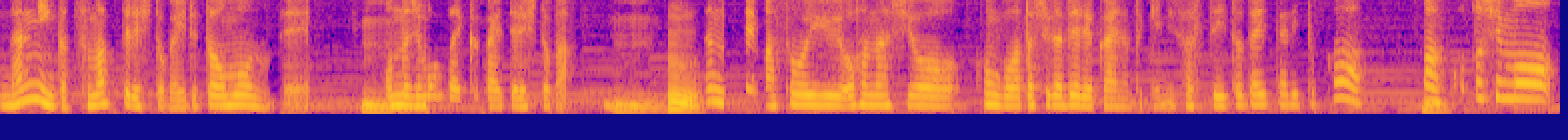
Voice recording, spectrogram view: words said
何人か詰まってる人がいると思うので、うん同じ問題抱えてる人が。うんうん。なので、まあそういうお話を今後私が出る回の時にさせていただいたりとか、まあ今年も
